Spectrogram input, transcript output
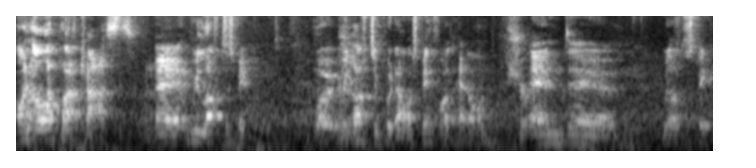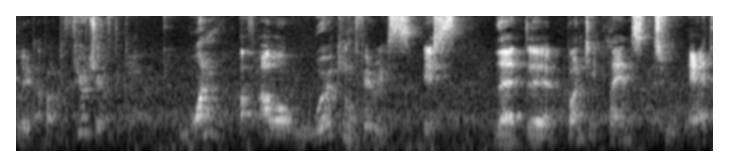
On our podcast, uh, we love to speculate. we love to put our spinfoil hat on. Sure. And um, we love to speculate about the future of the game. One of our working theories is that uh, Bungie plans to add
